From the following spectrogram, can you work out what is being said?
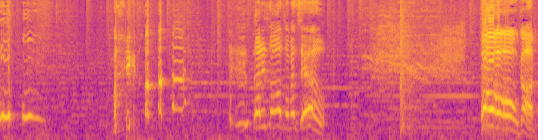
My god! That is awesome as hell! Oh god!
